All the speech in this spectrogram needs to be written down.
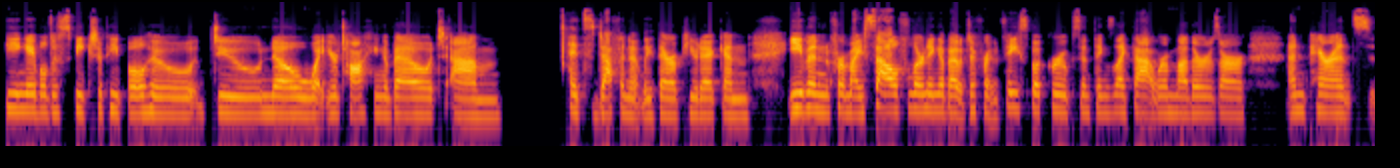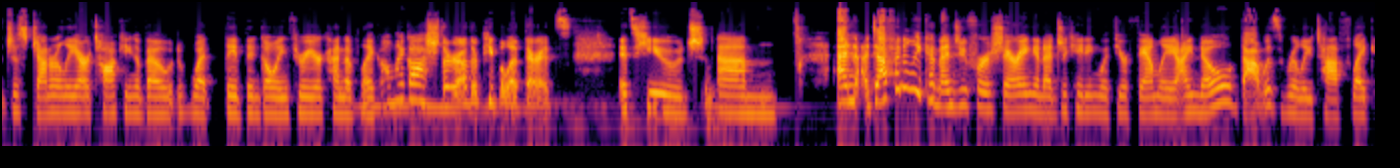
being able to speak to people who do know what you're talking about. Um, it's definitely therapeutic. And even for myself, learning about different Facebook groups and things like that, where mothers are and parents just generally are talking about what they've been going through, you're kind of like, oh my gosh, there are other people out there. It's it's huge. Um, and definitely commend you for sharing and educating with your family. I know that was really tough. Like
